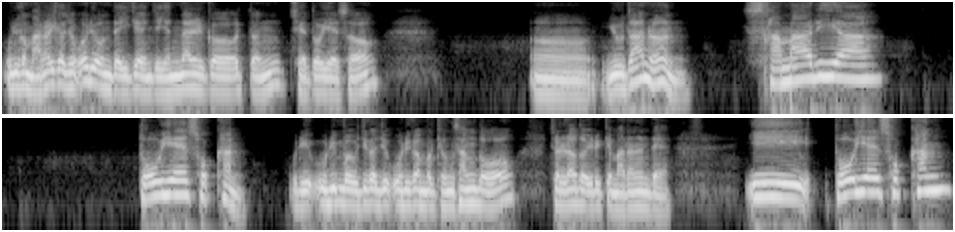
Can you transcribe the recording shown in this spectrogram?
우리가 말하기가 좀 어려운데 이게 이제 옛날 그 어떤 제도에서 어, 유다는 사마리아 도에 속한 우리 우리 뭐 우리가 우리가 뭐 경상도 전라도 이렇게 말하는데 이 도에 속한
